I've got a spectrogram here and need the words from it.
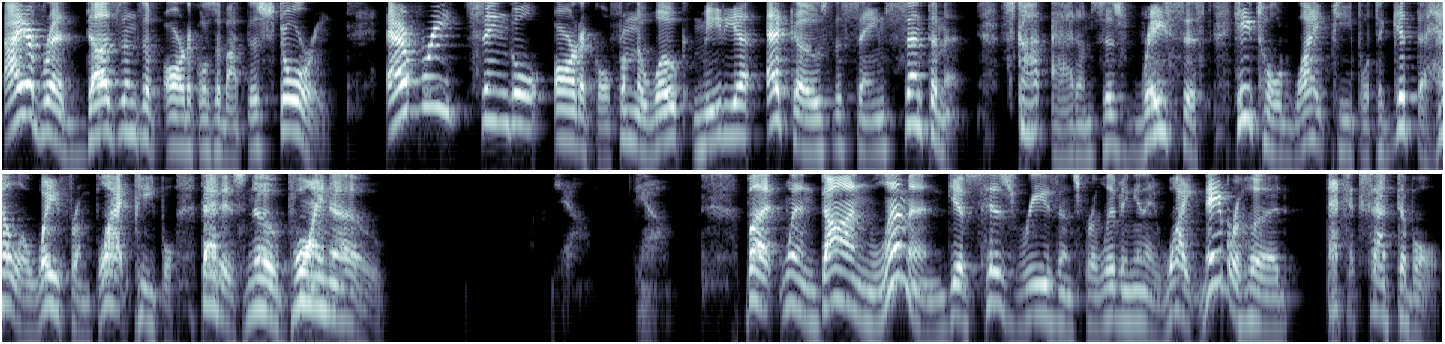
I have read dozens of articles about this story. Every single article from the woke media echoes the same sentiment. Scott Adams is racist. He told white people to get the hell away from black people. That is no bueno. Yeah, yeah. But when Don Lemon gives his reasons for living in a white neighborhood, that's acceptable.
